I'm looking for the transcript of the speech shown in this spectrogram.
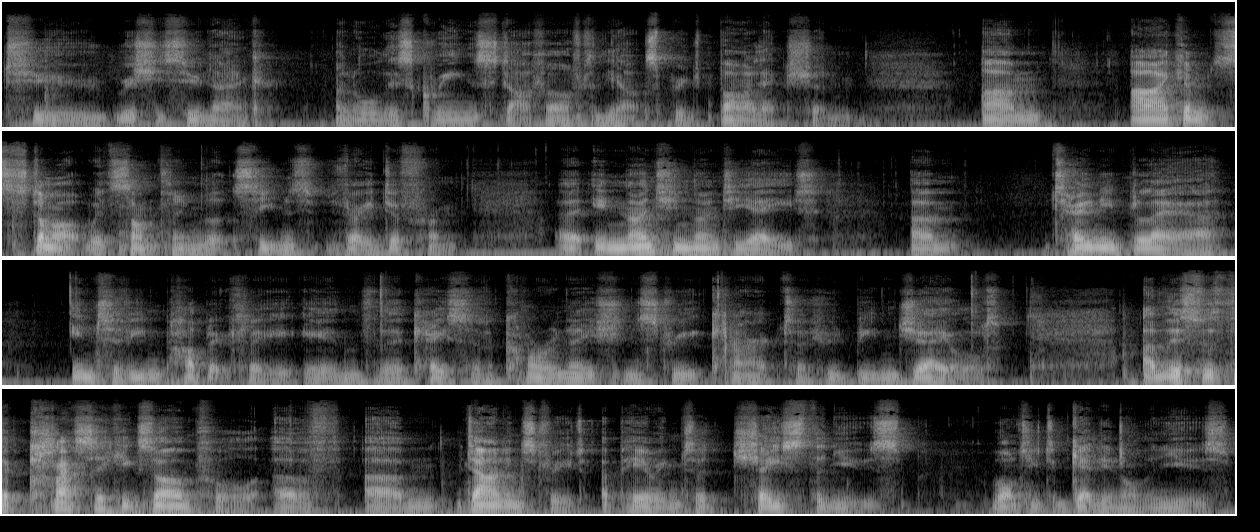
to Rishi Sunak and all this green stuff after the Uxbridge by-election. Um, I can start with something that seems very different. Uh, in 1998, um, Tony Blair intervened publicly in the case of a Coronation Street character who'd been jailed. And this was the classic example of um, Downing Street appearing to chase the news, wanting to get in on the news.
